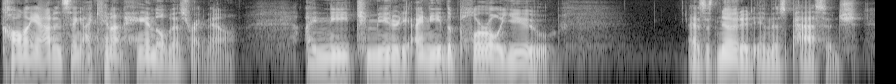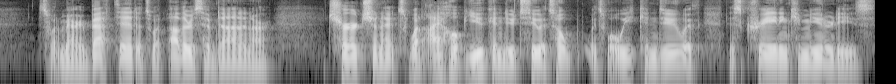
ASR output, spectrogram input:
calling out and saying, I cannot handle this right now. I need community. I need the plural you, as is noted in this passage. It's what Mary Beth did. It's what others have done in our church, and it's what I hope you can do too. It's hope it's what we can do with this creating communities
